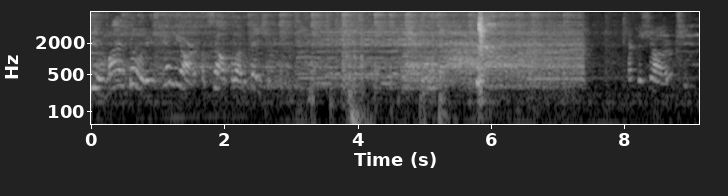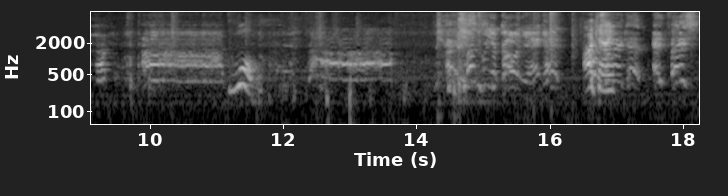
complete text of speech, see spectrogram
Demonstrate for you my abilities in the art of self-levitation. At the show, uh, ah, Whoa. Hey, watch where you're going, you egghead. Okay. Egghead, egg face.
